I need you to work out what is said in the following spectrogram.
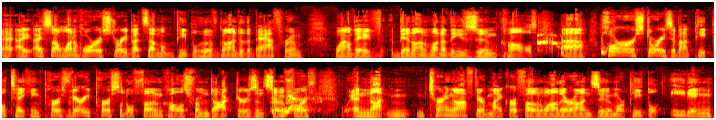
I, I saw one horror story about some people who have gone to the bathroom while they've been on one of these Zoom calls. Uh, horror stories about people taking pers- very personal phone calls from doctors and so Yes. forth and not m- turning off their microphone while they're on Zoom, or people eating,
